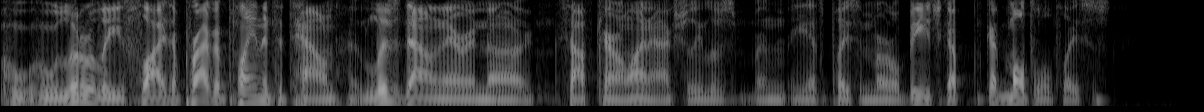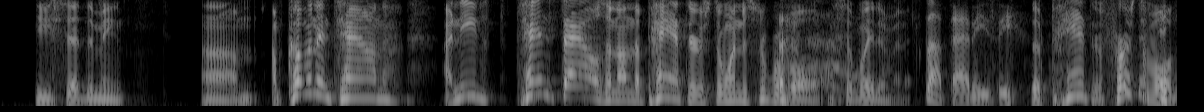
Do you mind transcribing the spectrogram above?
who who literally flies a private plane into town, lives down there in uh, South Carolina. Actually, lives and he has a place in Myrtle Beach. Got got multiple places. He said to me, um, "I'm coming in town. I need ten thousand on the Panthers to win the Super Bowl." I said, "Wait a minute." It's not that easy. The Panthers. First of all,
